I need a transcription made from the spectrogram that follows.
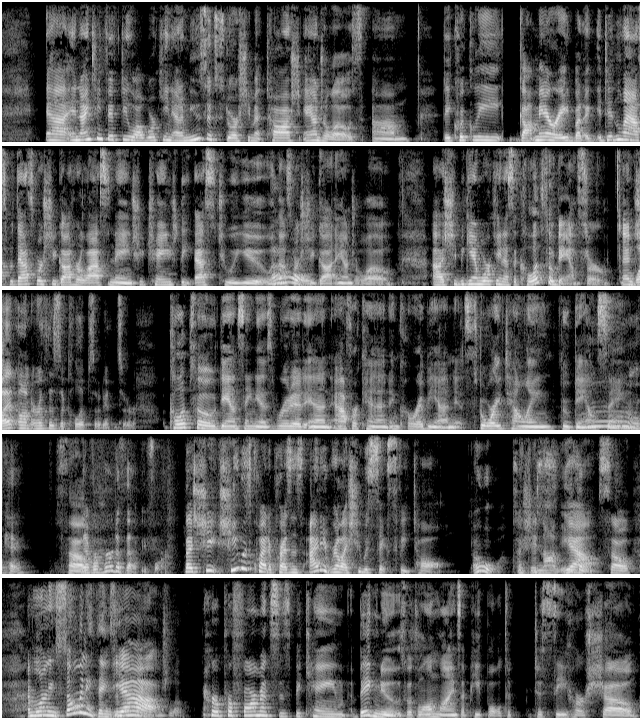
Uh, in 1950, while working at a music store, she met Tosh Angelos. Um, they quickly got married, but it didn't last. But that's where she got her last name. She changed the S to a U, and that's where Oh. she got Angelou. Uh, she began working as a calypso dancer. And What on earth is a calypso dancer? calypso dancing is rooted in African and Caribbean. It's storytelling through dancing. Mm, okay, So, never heard of that before. but she she was quite a presence. I didn't realize she was six feet tall. Oh, I she's- did not either. Yeah. So I'm learning so many things about Yeah. Maya her performances became big news with long lines of people to, to see her show.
